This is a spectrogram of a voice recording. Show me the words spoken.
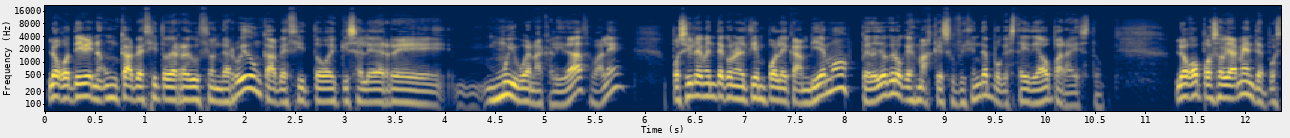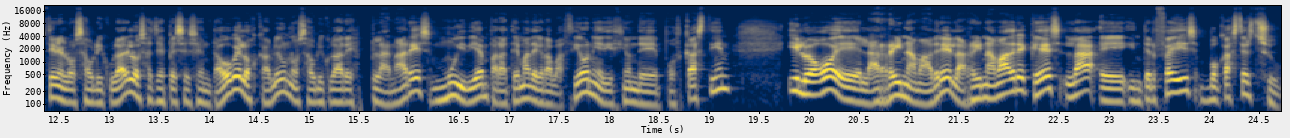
Luego tiene un cablecito de reducción de ruido, un cablecito XLR muy buena calidad, ¿vale? Posiblemente con el tiempo le cambiemos, pero yo creo que es más que suficiente porque está ideado para esto. Luego, pues obviamente, pues tiene los auriculares, los HP60V, los cables, unos auriculares planares, muy bien para tema de grabación y edición de podcasting. Y luego eh, la reina madre, la reina madre que es la eh, Interface Vocaster 2.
